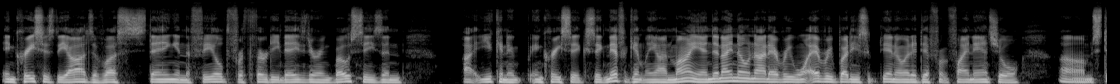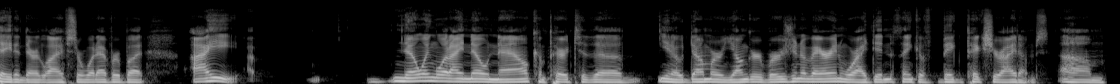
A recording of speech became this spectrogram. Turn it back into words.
increases the odds of us staying in the field for 30 days during bow season, uh, you can increase it significantly on my end. And I know not everyone, everybody's, you know, in a different financial um, state in their lives or whatever, but I, knowing what I know now compared to the you know dumber younger version of Aaron, where I didn't think of big picture items. Um,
